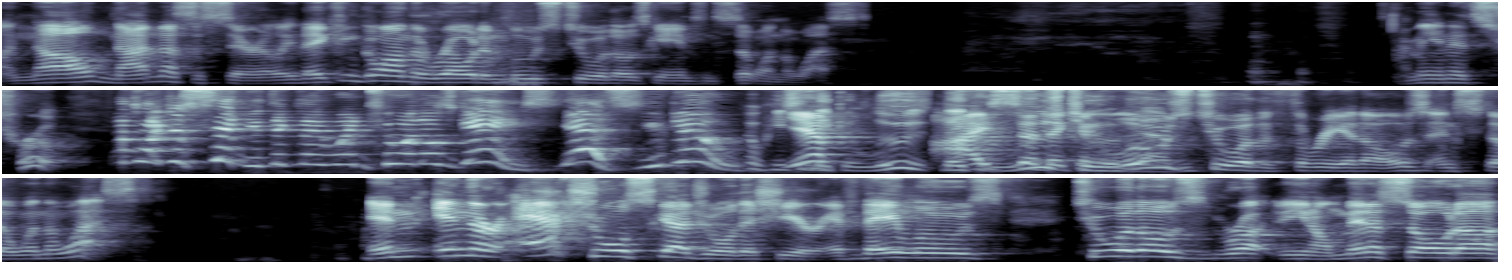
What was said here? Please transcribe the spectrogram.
Uh, No, not necessarily. They can go on the road and lose two of those games and still win the West. I mean, it's true. That's what I just said. You think they win two of those games? Yes, you do. No, he said Yep. they could lose. They I could said lose they can two them. lose two of the three of those and still win the West. In in their actual schedule this year, if they lose two of those, you know, Minnesota,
